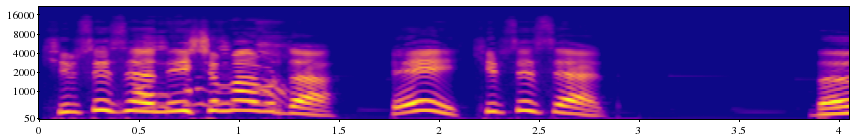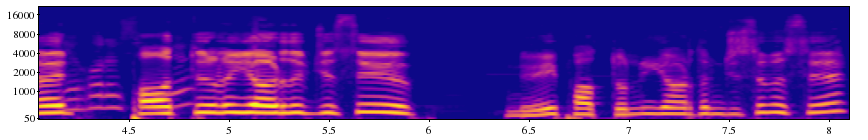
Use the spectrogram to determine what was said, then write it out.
Kimsin sen? Ne işin var burada? Hey kimsin sen? Ben Ne patronun yardımcısıyım. Ney patronun yardımcısı mısın?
